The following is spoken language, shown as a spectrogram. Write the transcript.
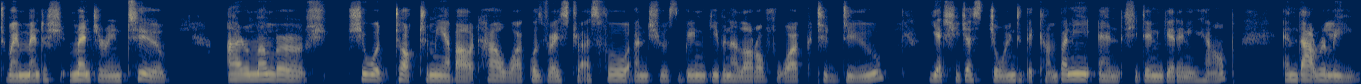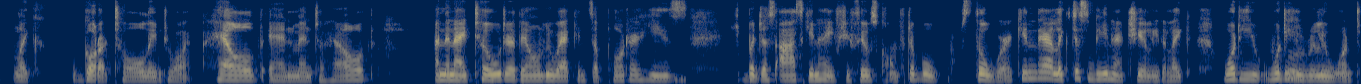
to my mentorship mentoring too, I remember she, she would talk to me about how work was very stressful and she was being given a lot of work to do, yet she just joined the company and she didn't get any help. And that really like got a toll into her health and mental health. And then I told her the only way I can support her is but just asking her if she feels comfortable still working there, like just being her cheerleader. Like, what do you what do you mm. really want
